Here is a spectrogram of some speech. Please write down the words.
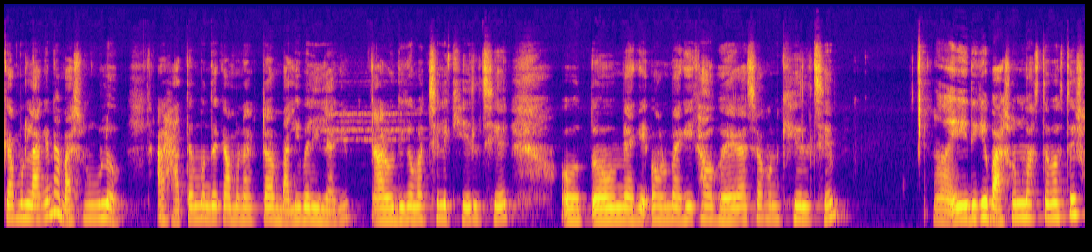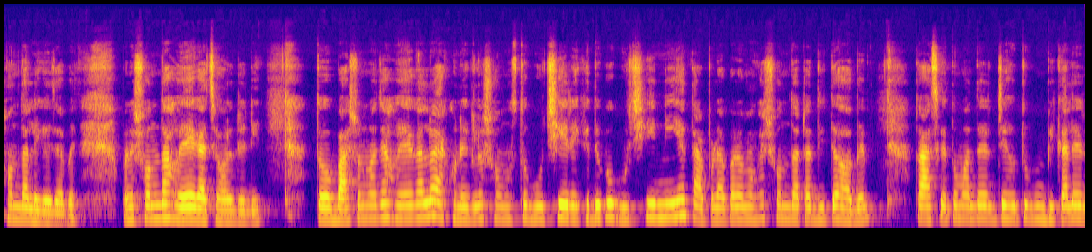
কেমন লাগে না বাসনগুলো? আর হাতের মধ্যে কেমন একটা বালি বালি লাগে। আর ওদিকে আমার ছেলে খেলছে ও তো ম্যাগি, ওর ম্যাগি খাওয়া হয়ে গেছে, এখন খেলছে। এইদিকে বাসন মাজতে মাজতেই সন্ধ্যা লেগে যাবে। মানে সন্ধ্যা হয়ে গেছে অলরেডি তো বাসন মাজা হয়ে গেল, এখন এগুলো সমস্ত গুছিয়ে রেখে দেবো। গুছিয়ে নিয়ে তারপর আবার আমাকে সন্ধ্যাটা দিতে হবে। তো আজকে তোমাদের যেহেতু বিকালের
